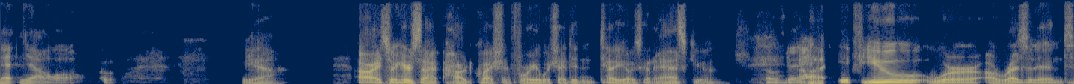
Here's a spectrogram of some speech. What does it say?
Netanyahu. Yeah. All right. So here's a hard question for you, which I didn't tell you I was going to ask you. Okay. Uh, if you were a resident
